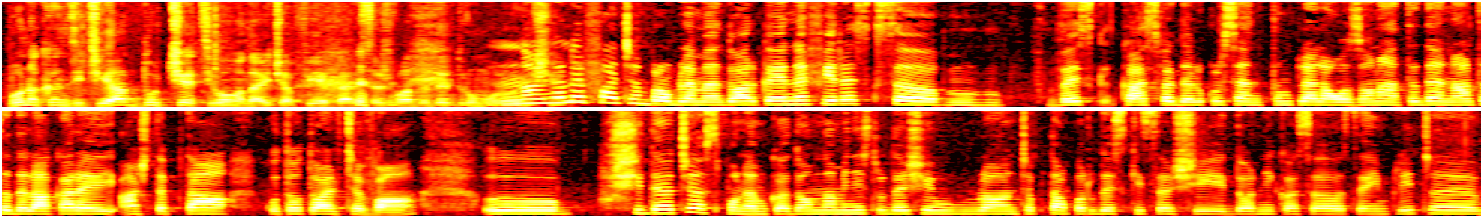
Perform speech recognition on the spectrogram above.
Până când zici, ia duceți-vă mă de aici, fiecare să-și vadă de drumul lui. Noi și... nu ne facem probleme, doar că e nefiresc să m, vezi că astfel de lucruri se întâmplă la o zonă atât de înaltă de la care ai aștepta cu totul altceva. Uh, și de aceea spunem că doamna ministru, deși la început a părut deschisă și dornică să se implice,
